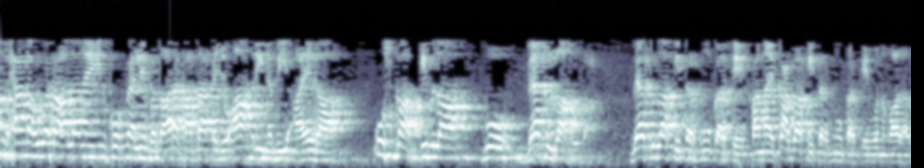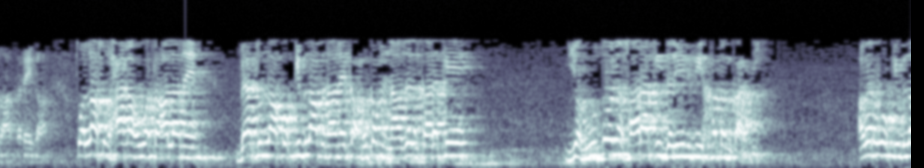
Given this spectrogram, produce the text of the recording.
سبحانہ ہوا تعالیٰ نے ان کو پہلے بتا رکھا تھا کہ جو آخری نبی آئے گا، اس کا قبلہ وہ بیت اللہ ہوگا۔ بیت اللہ کی طرف منہ کر کے، خانہ کعبہ کی طرف منہ کر کے وہ نماز ادا کرے گا۔ تو اللہ سبحانہ ہوا تعالیٰ نے بیت اللہ کو قبلہ بنانے کا حکم نازل کر کے یہود و نصارہ کی دلیل بھی ختم کر دی۔ اگر وہ قبلہ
